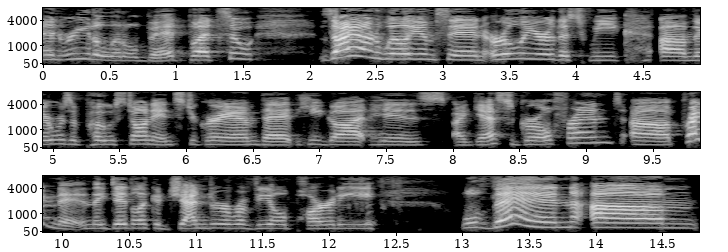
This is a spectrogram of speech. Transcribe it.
and read a little bit. But so Zion Williamson earlier this week, um, there was a post on Instagram that he got his, I guess, girlfriend uh, pregnant, and they did like a gender reveal party. Well, then um,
